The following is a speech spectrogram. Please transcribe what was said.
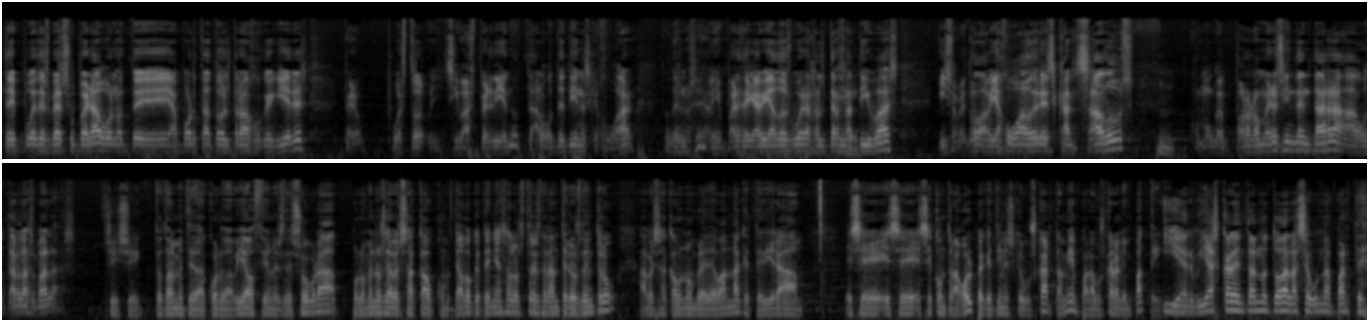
te puedes ver superado no te aporta todo el trabajo que quieres, pero puesto si vas perdiendo algo te tienes que jugar. Entonces, no sé, a mí me parece que había dos buenas alternativas y sobre todo había jugadores cansados, como que por lo menos intentar agotar las balas. Sí, sí, totalmente de acuerdo. Había opciones de sobra, por lo menos de haber sacado, dado que tenías a los tres delanteros dentro, haber sacado un hombre de banda que te diera ese, ese, ese contragolpe que tienes que buscar también para buscar el empate. Y Hervías calentando toda la segunda parte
